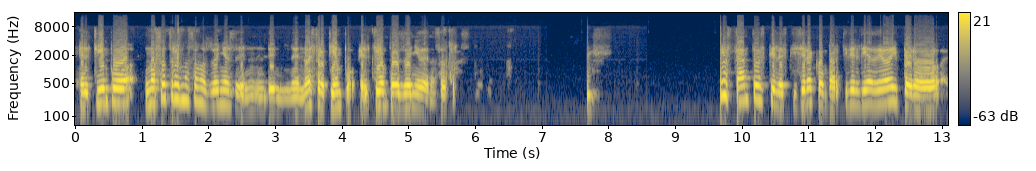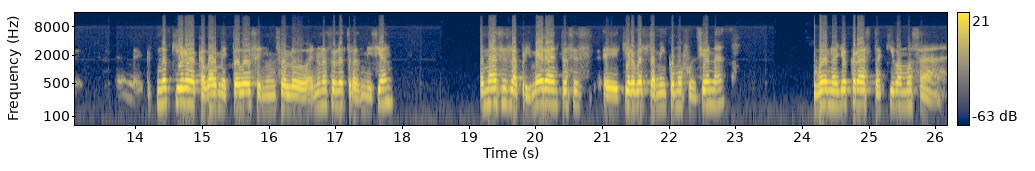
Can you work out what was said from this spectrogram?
El tiempo, nosotros no somos dueños de nuestro tiempo, el tiempo es dueño de nosotros. tantos que les quisiera compartir el día de hoy, pero no quiero acabarme todos en un solo, en una sola transmisión. Además es la primera, entonces eh, quiero ver también cómo funciona. Bueno, yo creo hasta aquí vamos a,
